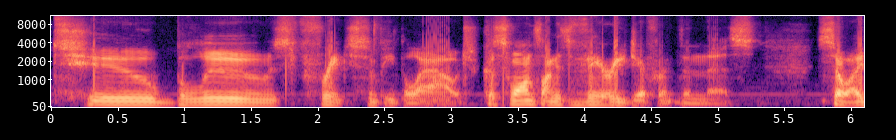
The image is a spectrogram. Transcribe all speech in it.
to blues freaked some people out because Swan Song is very different than this. So I,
